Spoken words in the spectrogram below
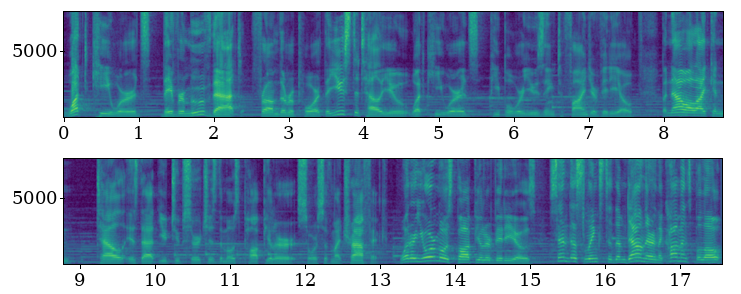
what keywords. They've removed that from the report. They used to tell you what keywords people were using to find your video, but now all I can tell is that YouTube search is the most popular source of my traffic. What are your most popular videos? Send us links to them down there in the comments below.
